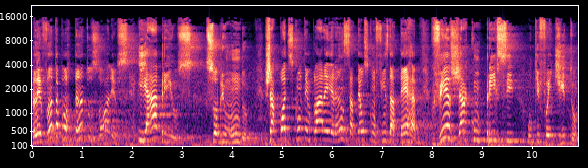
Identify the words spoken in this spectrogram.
levanta, portanto, os olhos e abre-os sobre o mundo. Já podes contemplar a herança até os confins da terra. Vês já cumprir-se o que foi dito:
